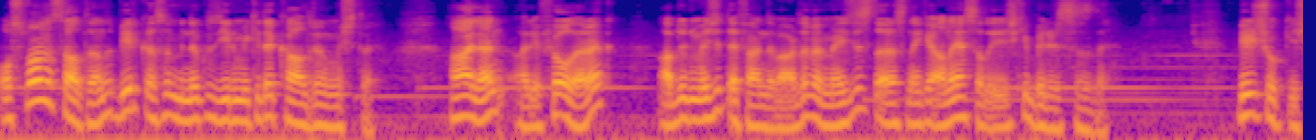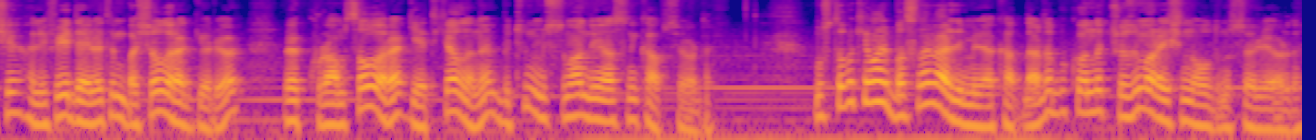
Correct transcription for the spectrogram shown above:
Osmanlı saltanatı 1 Kasım 1922'de kaldırılmıştı. Halen halife olarak Abdülmecit Efendi vardı ve meclis arasındaki anayasal ilişki belirsizdi. Birçok kişi halifeyi devletin başı olarak görüyor ve kuramsal olarak yetki alanı bütün Müslüman dünyasını kapsıyordu. Mustafa Kemal basına verdiği mülakatlarda bu konuda çözüm arayışında olduğunu söylüyordu.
